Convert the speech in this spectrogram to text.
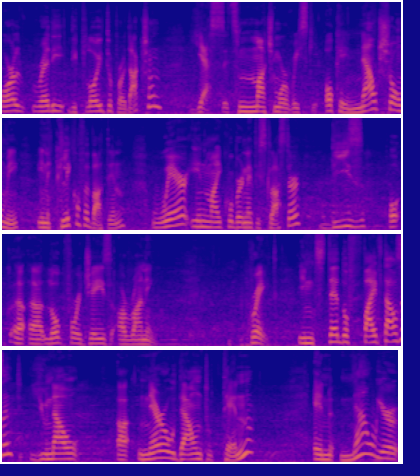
already deployed to production? Yes, it's much more risky. Okay, now show me in a click of a button where in my Kubernetes cluster these uh, uh, log4js are running. Great. Instead of 5,000, you now uh, narrow down to 10, and now we're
